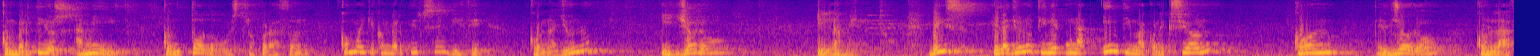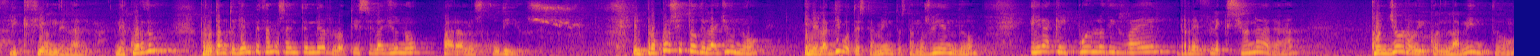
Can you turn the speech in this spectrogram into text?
convertíos a mí con todo vuestro corazón. ¿Cómo hay que convertirse? Dice, con ayuno y lloro y lamento. ¿Veis El ayuno tiene una íntima conexión con el lloro, con la aflicción del alma. ¿De acuerdo? Por lo tanto, ya empezamos a entender lo que es el ayuno para los judíos. El propósito del ayuno, en el Antiguo Testamento estamos viendo, era que el pueblo de Israel reflexionara con lloro y con lamento,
